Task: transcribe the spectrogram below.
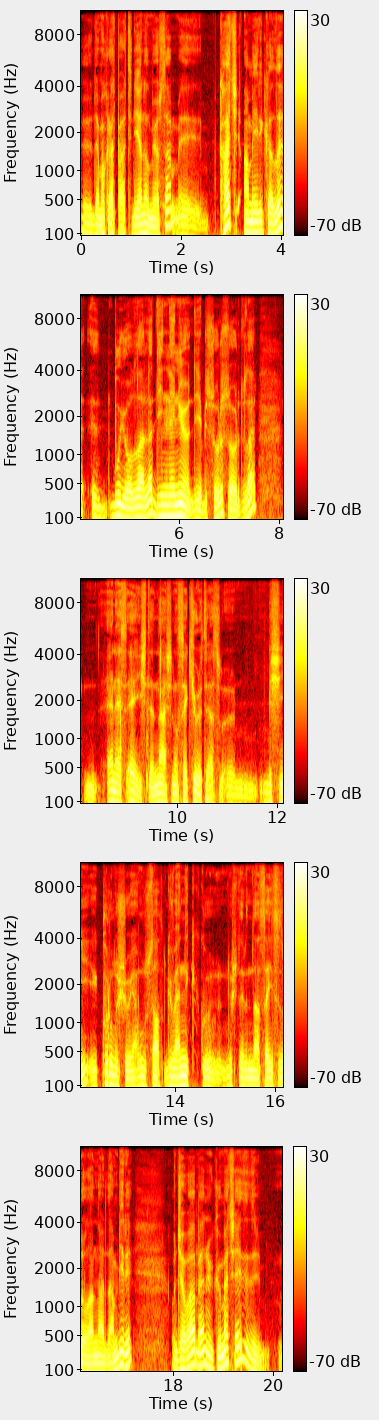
e, Demokrat Partili yanılmıyorsam e, kaç Amerikalı e, bu yollarla dinleniyor diye bir soru sordular. NSA işte National Security e, bir şey kuruluşu yani ulusal güvenlik kuruluşlarından sayısız olanlardan biri. O cevaben hükümet şey dedi e,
